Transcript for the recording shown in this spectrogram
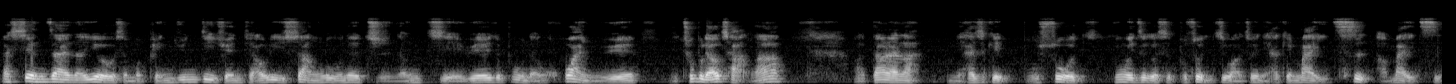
那现在呢，又有什么平均地权条例上路？那只能解约就不能换约，你出不了场啊！啊，当然了，你还是可以不溯，因为这个是不溯及既往，所以你还可以卖一次啊，卖一次。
